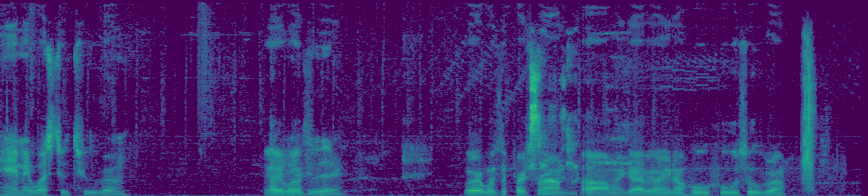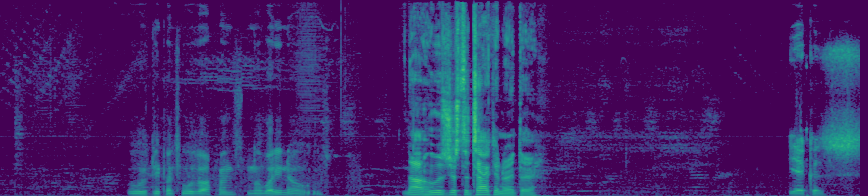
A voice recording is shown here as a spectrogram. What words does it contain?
Damn, it was two two, bro. Yeah, How it you gonna was. do there? Where was the first round? Oh my god, we don't even know who who was who, bro. Who was defense, who was offense? Nobody knows. Nah, who was just attacking right there? Yeah, cause We do not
